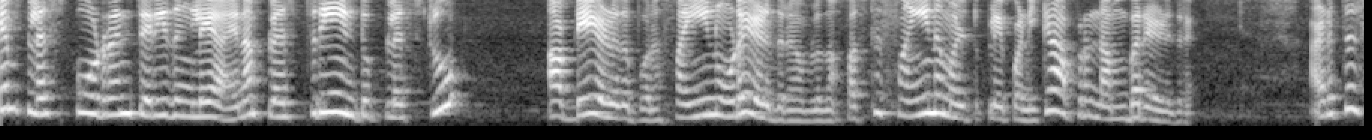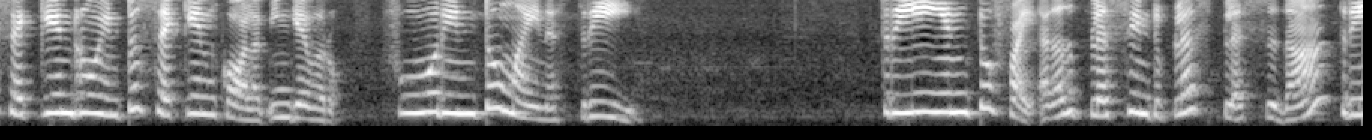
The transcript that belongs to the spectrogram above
ஏன் ப்ளஸ் போடுறேன்னு தெரியுதுங்களே? ஏன்னா plus three into plus two அப்படியே எழுத போகிறேன் சைனோட எழுதுறேன் அவ்வளோதான் ஃபஸ்ட்டு சைனை மல்டிப்ளை பண்ணிக்க அப்புறம் நம்பர் எழுதுறேன். அடுத்து செகண்ட் ரோ இன்ட்டு செகண்ட் காலம் இங்கே வரும். Four into minus three three into five அதாவது ப்ளஸ் இன்ட்டு ப்ளஸ் ப்ளஸ்ஸு தான் த்ரீ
